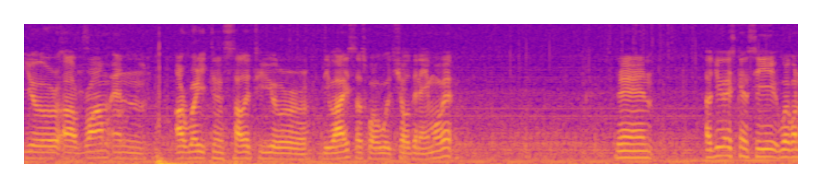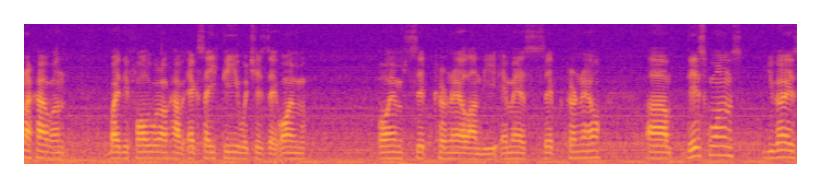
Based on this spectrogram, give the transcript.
your uh, ROM and are ready to install it to your device. That's what will show the name of it. Then as you guys can see we're gonna have on by default we're gonna have XIP which is the OM OM XIP kernel and the MS XIP kernel. Um, these ones you guys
